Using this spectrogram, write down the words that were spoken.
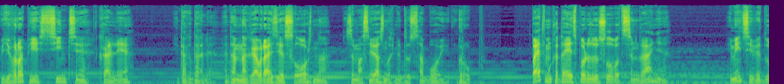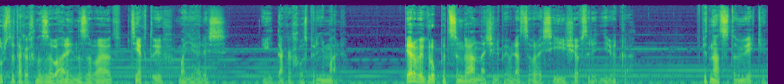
В Европе есть Синти, Кале и так далее. Это многообразие сложно взаимосвязанных между собой групп. Поэтому, когда я использую слово «цыгане», имейте в виду, что так их называли и называют те, кто их боялись, и так их воспринимали. Первые группы цыган начали появляться в России еще в средние века, в 15 веке.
